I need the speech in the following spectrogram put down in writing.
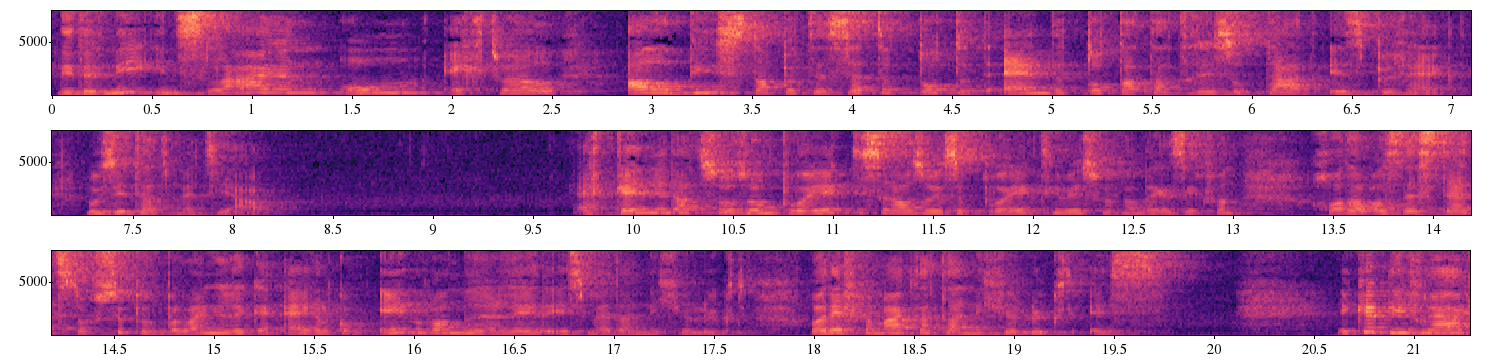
Die er niet in slagen om echt wel al die stappen te zetten tot het einde, totdat dat resultaat is bereikt. Hoe zit dat met jou? Herken je dat zo, zo'n project? Is er al zo eens een project geweest waarvan je zegt van, goh, dat was destijds toch super belangrijk en eigenlijk om een of andere reden is mij dat niet gelukt. Wat heeft gemaakt dat dat niet gelukt is? Ik heb die vraag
